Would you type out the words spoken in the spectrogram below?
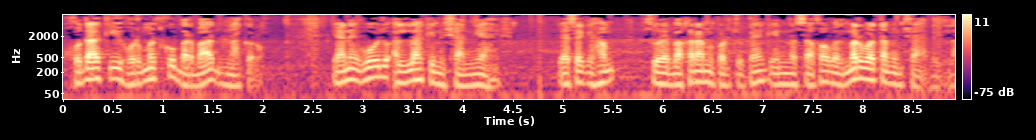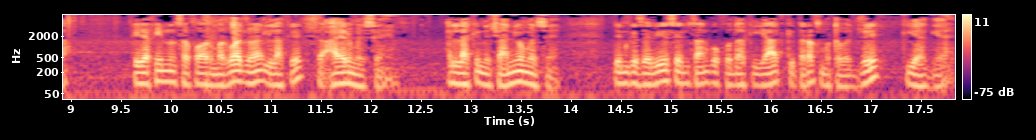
खुदा की हरमत को बर्बाद न करो। यानी वो जो अल्लाह की निशानियाँ हैं, जैसे कि हम सूर्य बकरा में पढ़ चुके हैं कि इन सफ़ा वल मरवा तमिन शायर अल्लाह कि यकीन सफ़ा और मरवा जो है अल्लाह के शायर में से हैं, अल्लाह की निशानियों में से हैं, जिनके ज़रिए से इंसान को खुदा की याद की तरफ़ मुतवजह किया गया है,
